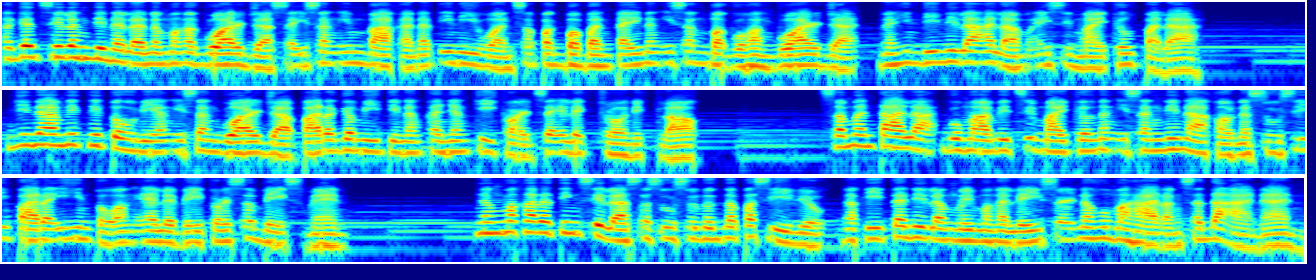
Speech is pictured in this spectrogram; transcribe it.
Agad silang dinala ng mga gwardya sa isang imbakan at iniwan sa pagbabantay ng isang baguhang gwardya na hindi nila alam ay si Michael pala. Ginamit ni Tony ang isang gwardya para gamitin ang kanyang keycard sa electronic lock. Samantala, gumamit si Michael ng isang ninakaw na susi para ihinto ang elevator sa basement. Nang makarating sila sa susunod na pasilyo, nakita nilang may mga laser na humaharang sa daanan.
